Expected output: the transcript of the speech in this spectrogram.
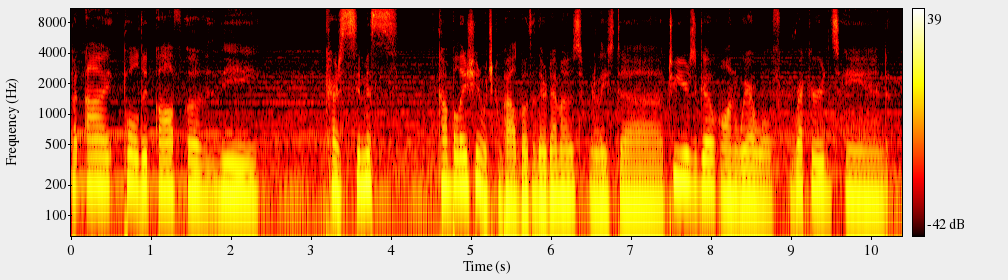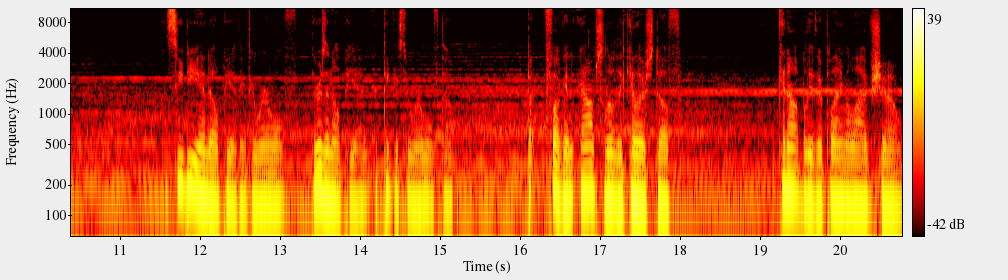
But I pulled it off of the Karsimis compilation, which compiled both of their demos, released uh, two years ago on Werewolf Records and CD and LP, I think, through Werewolf. There is an LP, I think it's through Werewolf, though. But fucking absolutely killer stuff. Cannot believe they're playing a live show.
